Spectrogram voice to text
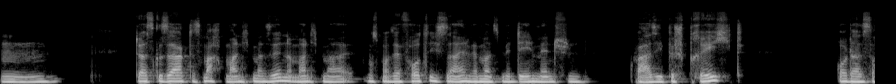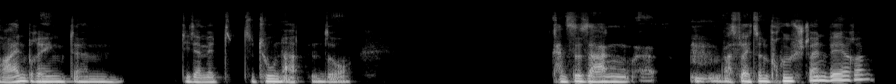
Mhm. Du hast gesagt, es macht manchmal Sinn und manchmal muss man sehr vorsichtig sein, wenn man es mit den Menschen quasi bespricht oder es reinbringt, ähm, die damit zu tun hatten. So. Kannst du sagen, äh, was vielleicht so ein Prüfstein wäre?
